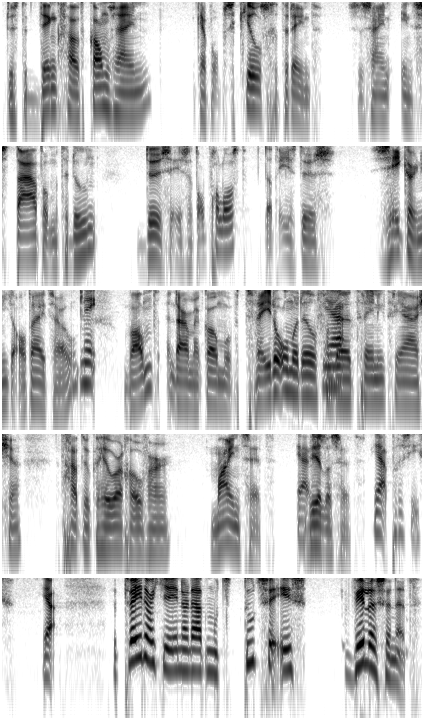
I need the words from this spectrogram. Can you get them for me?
Dus de denkfout kan zijn, ik heb op skills getraind, ze zijn in staat om het te doen, dus is het opgelost. Dat is dus zeker niet altijd zo. Nee. Want, en daarmee komen we op het tweede onderdeel van Ja. de training triage, het gaat natuurlijk heel erg over mindset, Juist. willen ze het. Ja, precies. Ja. Het tweede wat je inderdaad moet toetsen is, willen ze het?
